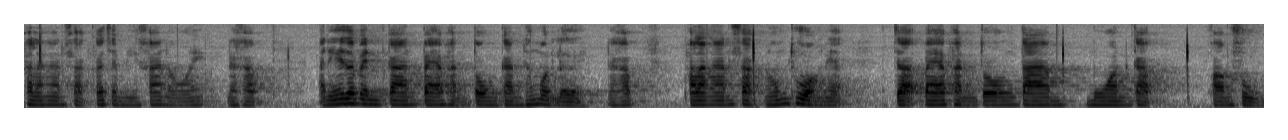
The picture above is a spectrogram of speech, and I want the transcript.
พลังงานศักย์ก็จะมีค่าน้อยนะครับ อันนี้จะเป็นการแปรผันตรงกันทั้งหมดเลยนะครับ พลังงานศักย์โน้มถ่วงเนี่ย จะแปรผันตรงตามมวลกับความสูง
